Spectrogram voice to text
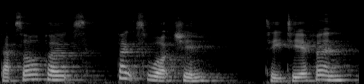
That's all, folks. Thanks for watching. TTFN.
